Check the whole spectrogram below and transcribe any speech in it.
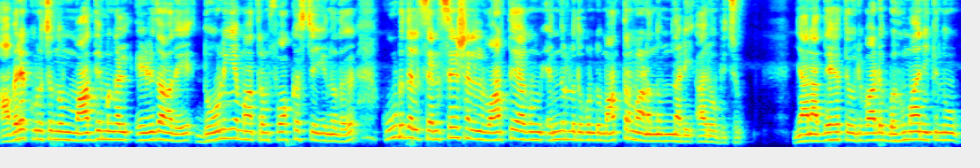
അവരെക്കുറിച്ചൊന്നും മാധ്യമങ്ങൾ എഴുതാതെ ധോണിയെ മാത്രം ഫോക്കസ് ചെയ്യുന്നത് കൂടുതൽ സെൻസേഷണൽ വാർത്തയാകും എന്നുള്ളത് കൊണ്ട് മാത്രമാണെന്നും നടി ആരോപിച്ചു. ഞാൻ അദ്ദേഹത്തെ ഒരുപാട് ബഹുമാനിക്കുന്നു.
